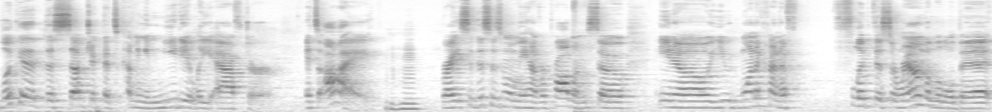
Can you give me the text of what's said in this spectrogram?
look at the subject that's coming immediately after. It's I, Mm-hmm. right? So this is when we have a problem. So you know you'd want to kind of flip this around a little bit.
